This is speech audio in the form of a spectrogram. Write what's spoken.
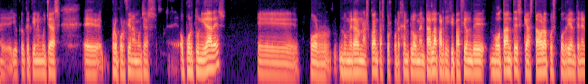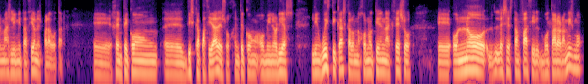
eh, yo creo que tiene muchas, proporciona muchas oportunidades, por numerar unas cuantas, pues por ejemplo, aumentar la participación de votantes que hasta ahora pues podrían tener más limitaciones para votar. gente con discapacidades o gente con o minorías lingüísticas que a lo mejor no tienen acceso o no les es tan fácil votar ahora mismo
